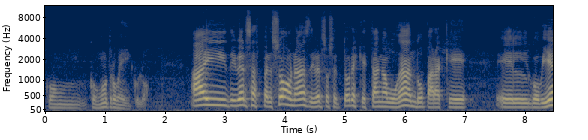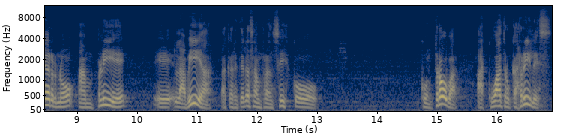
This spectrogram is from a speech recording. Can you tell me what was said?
con, otro vehículo. Hay diversas personas, diversos sectores que están abogando para que el gobierno amplíe la vía, la carretera San Francisco con Trova, a cuatro carriles.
